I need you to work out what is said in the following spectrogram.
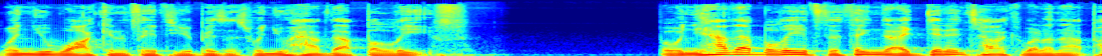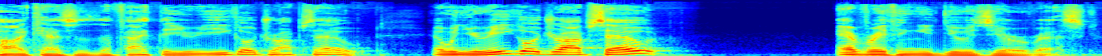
when you walk in faith in your business, when you have that belief. But when you have that belief, the thing that I didn't talk about on that podcast is the fact that your ego drops out. And when your ego drops out, everything you do is zero risk.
